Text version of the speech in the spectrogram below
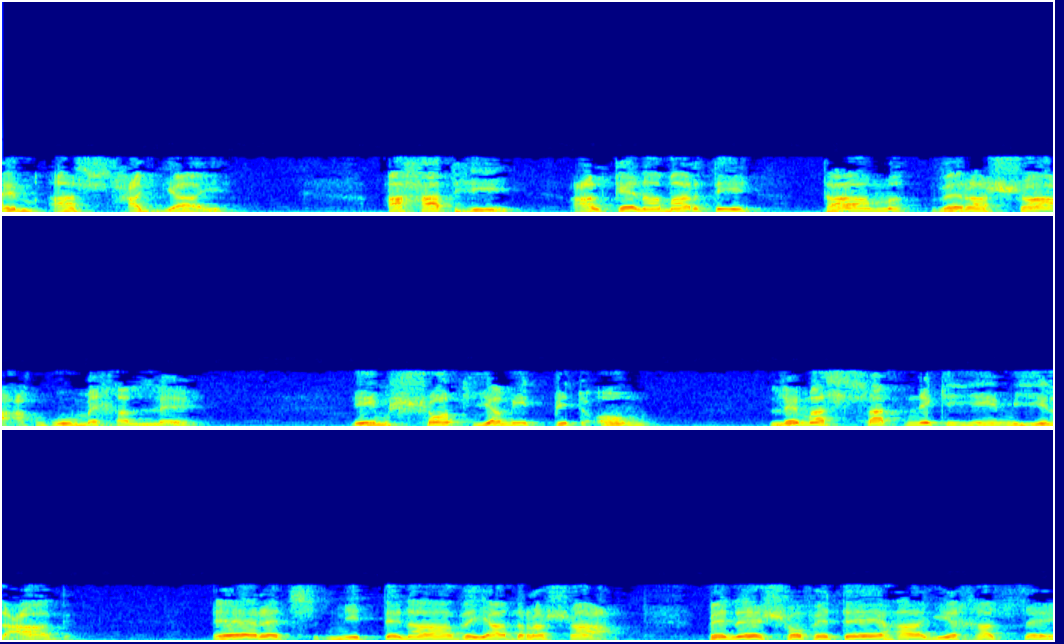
אמאס חיי. אחת היא, על כן אמרתי, תם ורשע הוא מכלה. אם שוט ימית פתאום, למסת נקיים ילעג. ארץ ניתנה ויד רשע, פני שופטיה יכסה.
